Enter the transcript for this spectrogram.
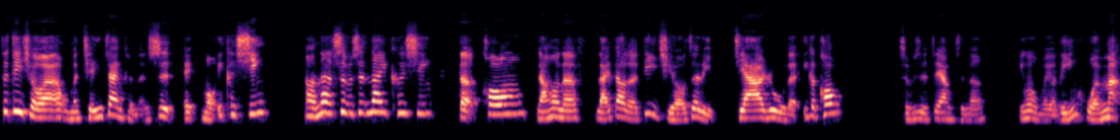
这地球啊，我们前一站可能是诶某一颗星啊，那是不是那一颗星的空，然后呢来到了地球这里，加入了一个空，是不是这样子呢？因为我们有灵魂嘛，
